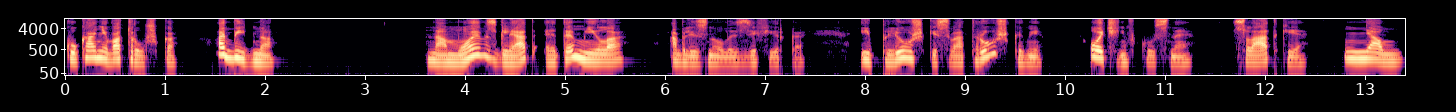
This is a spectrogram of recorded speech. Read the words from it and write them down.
Куканя-ватрушка. Обидно». «На мой взгляд, это мило», — облизнулась Зефирка. «И плюшки с ватрушками очень вкусные, сладкие. Ням!»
